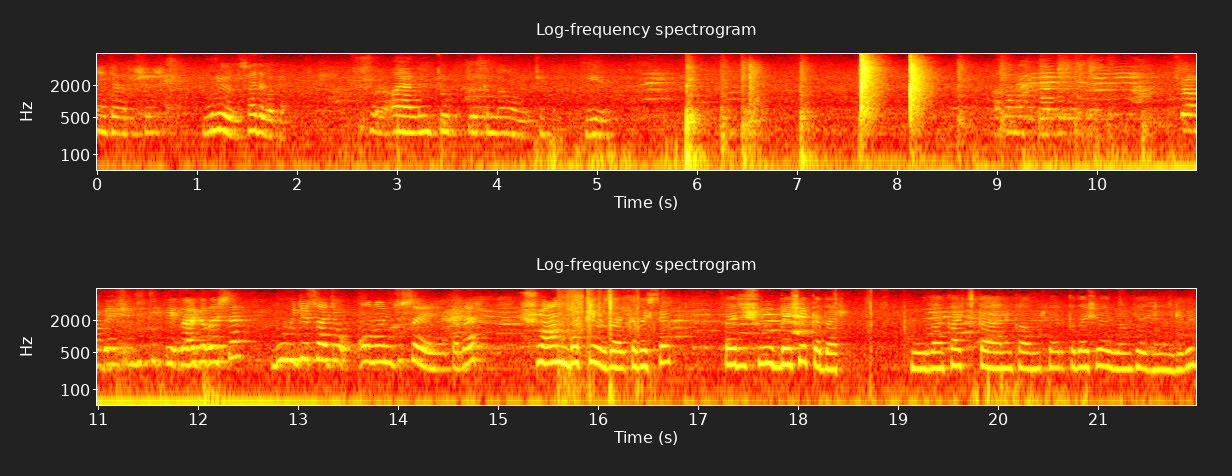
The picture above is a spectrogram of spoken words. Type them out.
Evet arkadaşlar. Vuruyoruz. Hadi bakalım. Şöyle ayarlayın çok yakından. Atamadık arkadaşlar. Şu an 5. tikteyiz arkadaşlar. Bu video sadece 10. sayıya kadar. Şu an bakıyoruz arkadaşlar. Sadece şu 5'e kadar. Buradan kaç tane kalmış arkadaşlar görmüş olduğunuz gibi.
